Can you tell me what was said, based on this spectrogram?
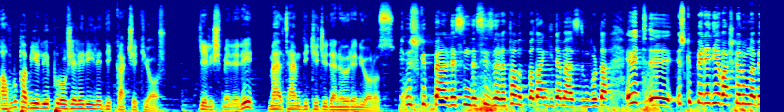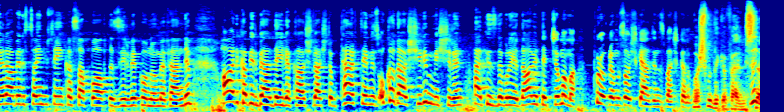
Avrupa Birliği projeleriyle dikkat çekiyor. Gelişmeleri Meltem Dikici'den öğreniyoruz. Üsküp beldesini de sizlere tanıtmadan gidemezdim burada. Evet, e, Üsküp Belediye Başkanımla beraberiz. Sayın Hüseyin Kasap bu hafta zirve konuğum efendim. Harika bir beldeyle karşılaştım. Tertemiz, o kadar şirin mi şirin. Herkesi de buraya davet edeceğim ama programımıza hoş geldiniz başkanım. Hoş bulduk efendim. Sizi Sizler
